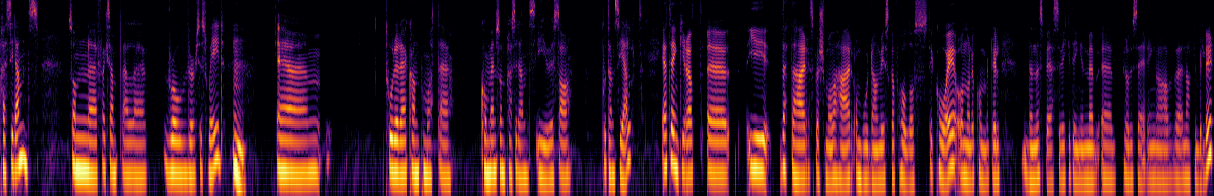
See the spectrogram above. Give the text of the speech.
presedens. Sånn uh, for eksempel Roe versus Wade. Mm. Tror du det kan på en måte komme en sånn presedens i USA potensielt? Jeg tenker at i dette her spørsmålet her om hvordan vi skal forholde oss til KI, og når det kommer til denne spesifikke tingen med eh, produsering av eh, nakenbilder,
